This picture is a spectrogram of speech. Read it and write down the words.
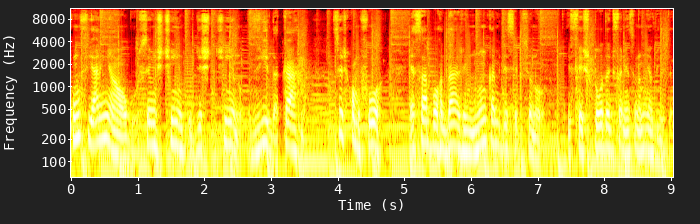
confiar em algo, seu instinto, destino, vida, karma, seja como for, essa abordagem nunca me decepcionou e fez toda a diferença na minha vida.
